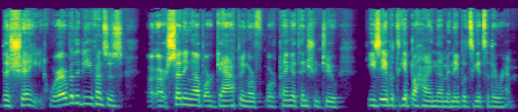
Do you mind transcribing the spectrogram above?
the shade. Wherever the defenses are setting up or gapping or, or paying attention to, he's able to get behind them and able to get to the rim.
